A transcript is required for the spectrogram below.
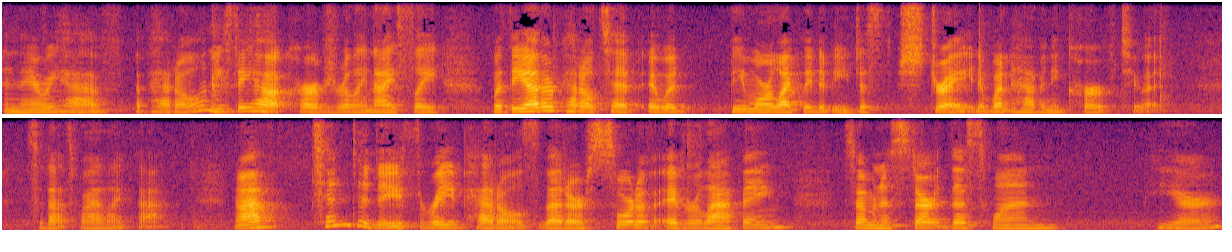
And there we have a petal. And you see how it curves really nicely. With the other petal tip, it would be more likely to be just straight. It wouldn't have any curve to it. So that's why I like that. Now I tend to do three petals that are sort of overlapping. So I'm going to start this one here.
